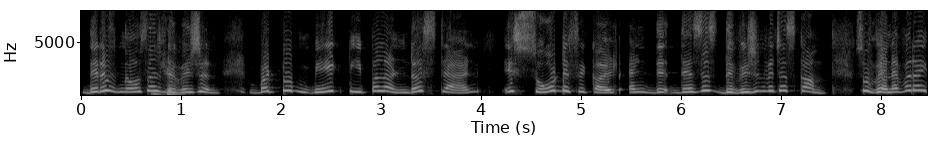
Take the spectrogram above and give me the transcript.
There is no such Yeah. division. But to make people understand is so difficult, and th- there's this division which has come. So whenever I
